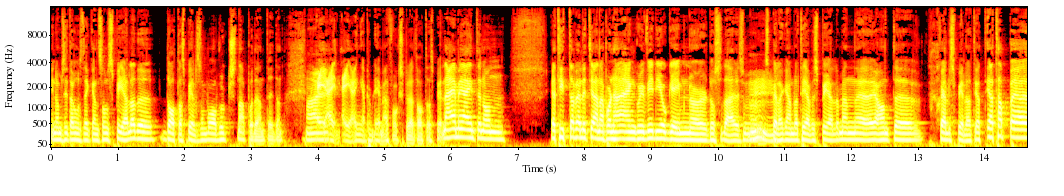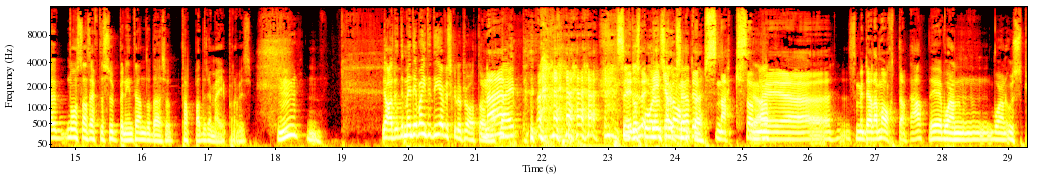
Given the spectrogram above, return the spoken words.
inom citationstecken, som spelade dataspel som var vuxna på den tiden. Nej. Nej, nej, jag har inga problem med att folk spelar dataspel. Nej, men jag är inte någon... Jag tittar väldigt gärna på den här Angry Video Game Nerd och sådär som spelar gamla tv-spel. Men eh, jag har inte själv spelat. Jag, jag tappade någonstans efter Super Nintendo där så tappade det mig på något vis. Mm. Ja, det, men det var inte det vi skulle prata om. Nej. Det Sidospårens är lika långt högsäte. uppsnack som, Ja. i, eh, som i Della Morta. Ja, det är våran, våran USP.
